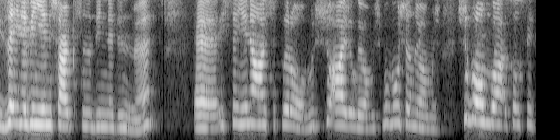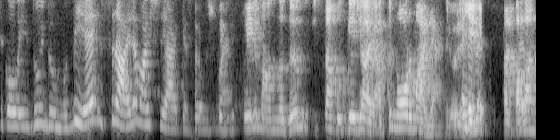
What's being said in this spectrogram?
Zeynep'in yeni şarkısını dinledin mi? Ee, işte yeni aşıkları olmuş, şu ayrılıyormuş, bu boşanıyormuş, şu bomba sosyetik olayı duydun mu diye sırayla başlıyor herkes konuşmaya. Benim anladığım İstanbul gece hayatı normal yani. Öyle Evet. yeni normal falan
